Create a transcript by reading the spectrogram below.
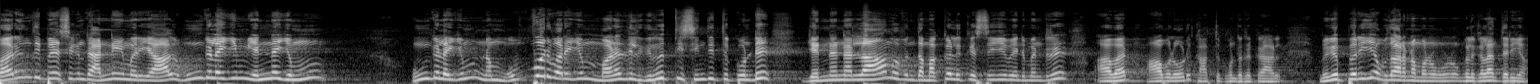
பருந்து பேசுகின்ற அன்னை மறியால் உங்களையும் என்னையும் உங்களையும் நம் ஒவ்வொருவரையும் மனதில் இருத்தி சிந்தித்து கொண்டு என்னென்னலாம் இந்த மக்களுக்கு செய்ய வேண்டும் என்று அவர் ஆவலோடு காத்து கொண்டிருக்கிறார்கள் மிகப்பெரிய உதாரணம் உங்களுக்கெல்லாம் தெரியும்.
